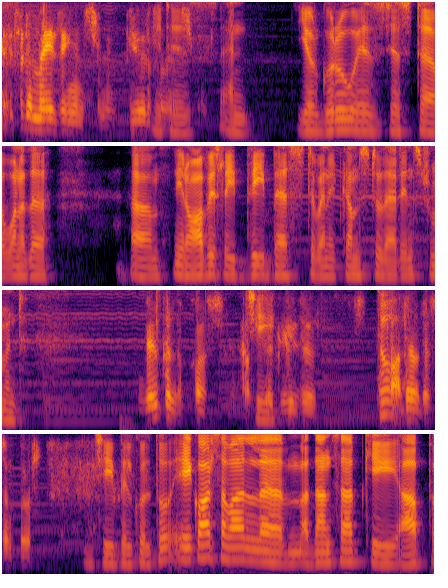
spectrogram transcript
it's an amazing instrument beautiful it is and your guru is just one of the you know obviously the best when it comes to that instrument बिल्कुल जी। तो जी बिल्कुल। तो एक और सवाल अदनान साहब कि आप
